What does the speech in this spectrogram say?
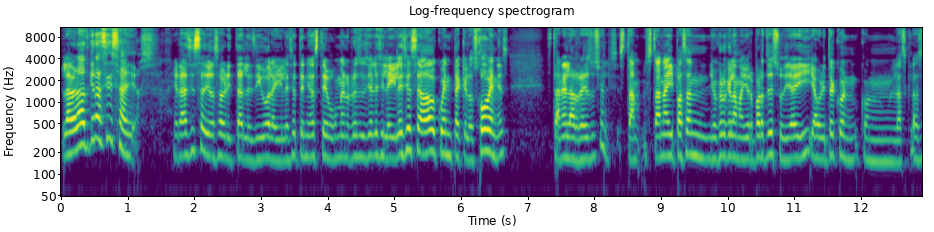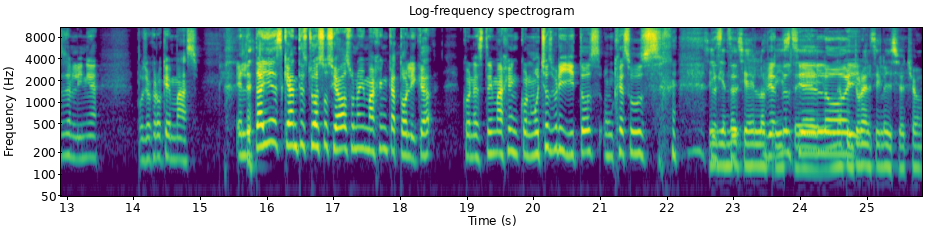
la verdad, gracias a Dios gracias a Dios ahorita les digo, la iglesia ha tenido este boom en redes sociales y la iglesia se ha dado cuenta que los jóvenes están en las redes sociales. Están, están ahí, pasan yo creo que la mayor parte de su día ahí y ahorita con, con las clases en línea, pues yo creo que más. El detalle es que antes tú asociabas una imagen católica con esta imagen con muchos brillitos, un Jesús. Sí, viendo el este, cielo, viendo el cielo. Una pintura del siglo XVIII.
